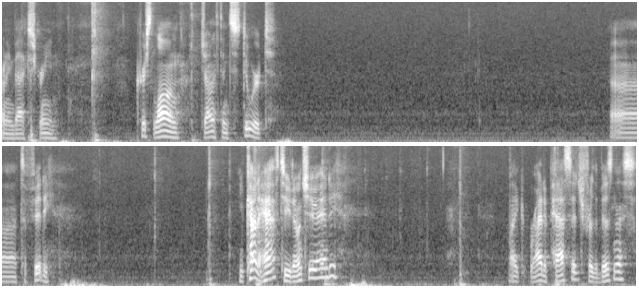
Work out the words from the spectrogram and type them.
running back screen. Chris Long, Jonathan Stewart. Uh, to Fitty. You kind of have to, don't you, Andy? Like, write a passage for the business?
